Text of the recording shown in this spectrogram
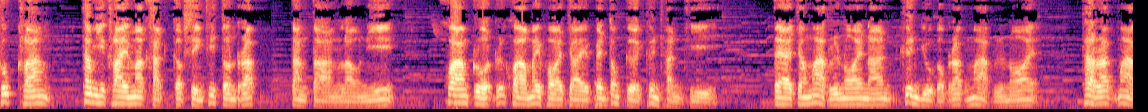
ทุกครั้งถ้ามีใครมาขัดกับสิ่งที่ตนรักต่างๆเหล่านี้ ความโกรธหรือความไม่พอใจเป็นต้องเกิดขึ้นทันที แต่จะมากหรือน้อยนั้นขึ้นอยู่กับรักมากหรือน้อย ถ้ารักมาก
